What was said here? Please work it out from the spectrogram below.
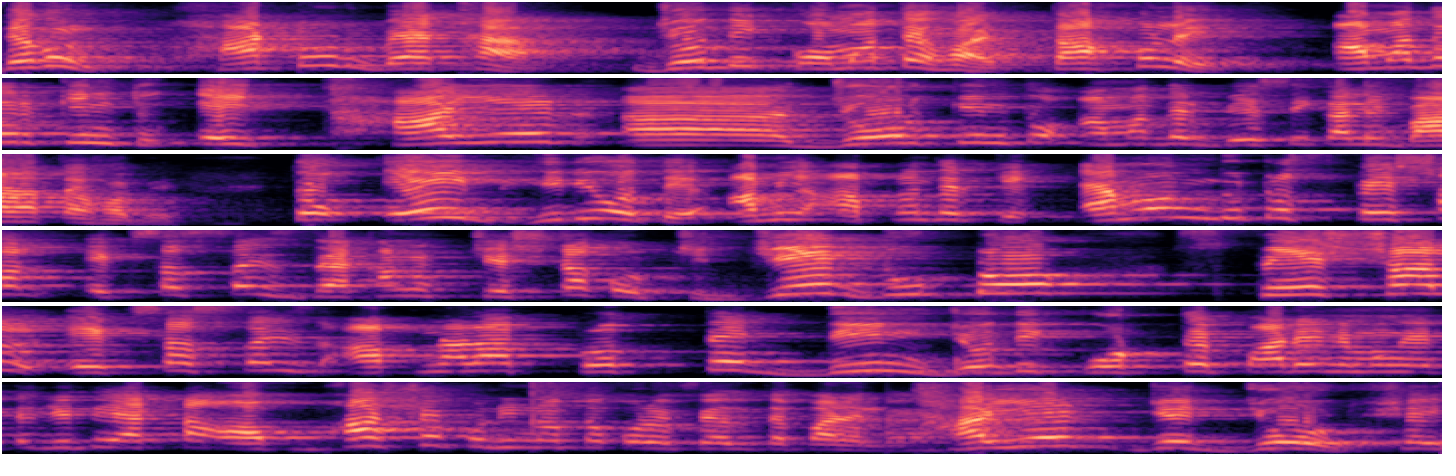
দেখুন, হাঁটুর ব্যথা যদি কমাতে হয়, তাহলে আমাদের কিন্তু এই থাইয়ের জোর কিন্তু আমাদের বেসিক্যালি বাড়াতে হবে। তো এই ভিডিওতে আমি আপনাদেরকে এমন দুটো স্পেশাল এক্সারসাইজ দেখানোর চেষ্টা করছি। যে দুটো স্পেশাল এক্সারসাইজ আপনারা প্রত্যেক দিন যদি করতে পারেন এবং এটা যদি একটা অভ্যাসে পরিণত করে ফেলতে পারেন, থাইয়ের যে জোর, সেই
